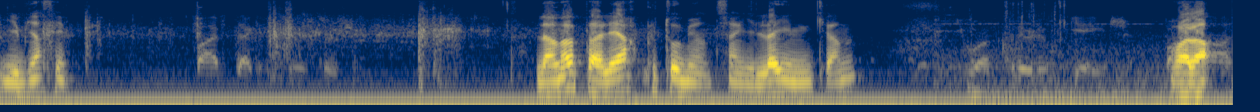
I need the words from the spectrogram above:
il est bien fait. La map a l'air plutôt bien. Tiens, là il y a une cam. Voilà.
